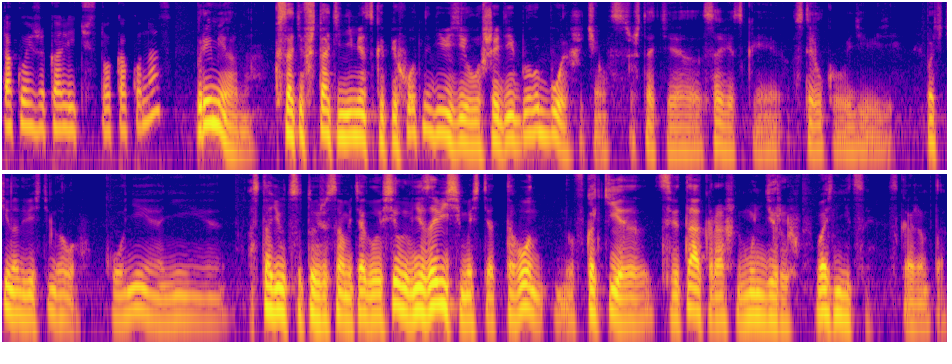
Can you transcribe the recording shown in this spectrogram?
Такое же количество, как у нас? Примерно. Кстати, в штате немецкой пехотной дивизии лошадей было больше, чем в штате советской стрелковой дивизии. Почти на 200 голов. Кони, они остаются той же самой тягловой силой вне зависимости от того, в какие цвета окрашены мундиры возницы, скажем так.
